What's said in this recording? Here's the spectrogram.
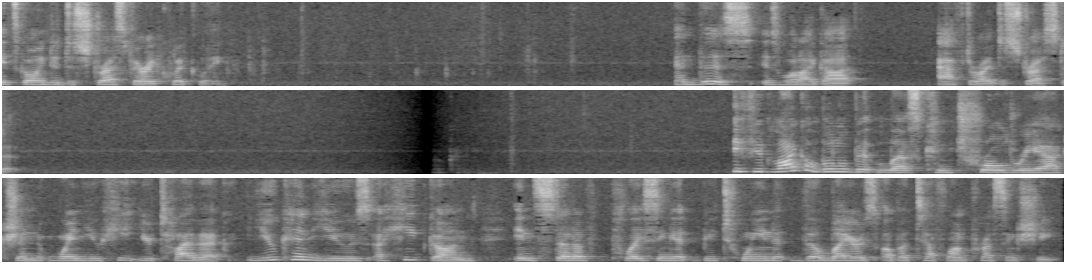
it's going to distress very quickly. And this is what I got after I distressed it. If you'd like a little bit less controlled reaction when you heat your Tyvek, you can use a heat gun instead of placing it between the layers of a Teflon pressing sheet.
